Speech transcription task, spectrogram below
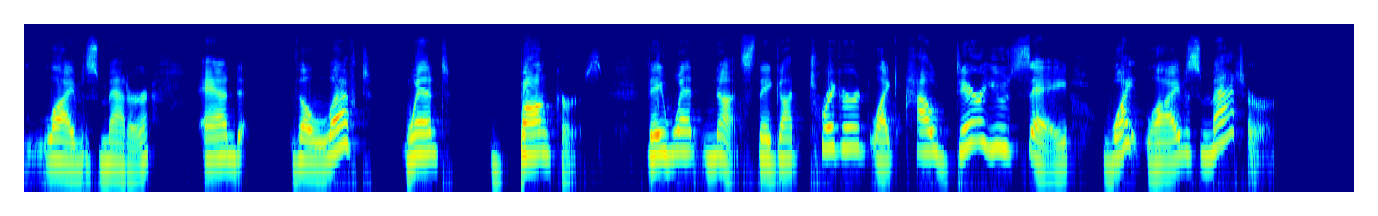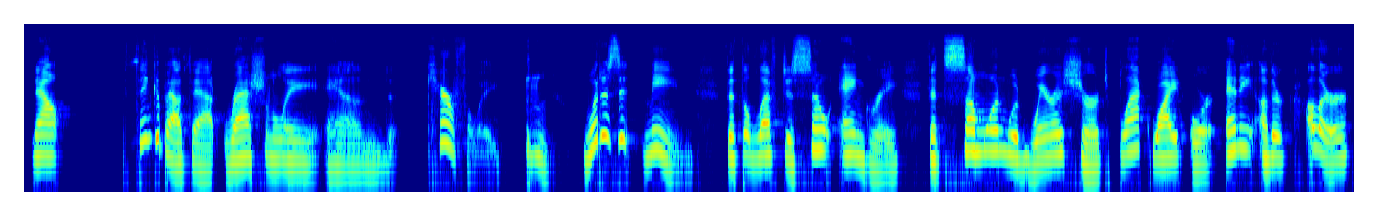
Lives Matter. And the left went bonkers. They went nuts. They got triggered like, how dare you say white lives matter? Now, think about that rationally and carefully. what does it mean that the left is so angry that someone would wear a shirt, black, white, or any other color?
